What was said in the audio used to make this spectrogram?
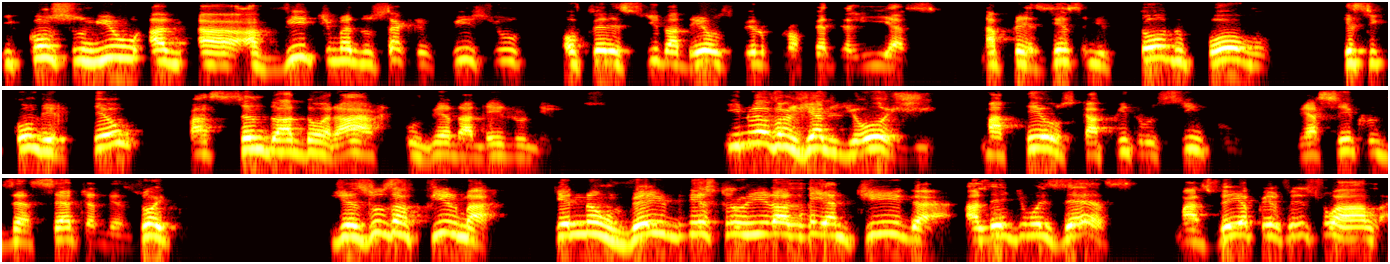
e consumiu a, a, a vítima do sacrifício oferecido a Deus pelo profeta Elias, na presença de todo o povo que se converteu, passando a adorar o verdadeiro Deus. E no evangelho de hoje, Mateus capítulo 5, versículo 17 a 18, Jesus afirma que não veio destruir a lei antiga, a lei de Moisés, mas veio aperfeiçoá-la.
